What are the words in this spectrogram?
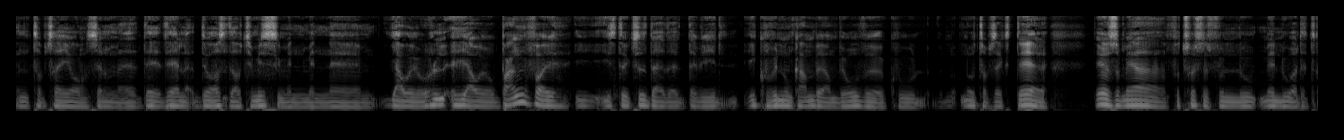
end top 3 i år, selvom øh, det, det, det var også lidt optimistisk, men, men øh, jeg, var jo, jeg var jo bange for i, i et stykke tid, da, da, da vi ikke kunne vinde nogle kampe, om vi overhovedet kunne nå top 6. Det er, det er jo så mere fortrystningsfuldt nu, med nu, og det,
